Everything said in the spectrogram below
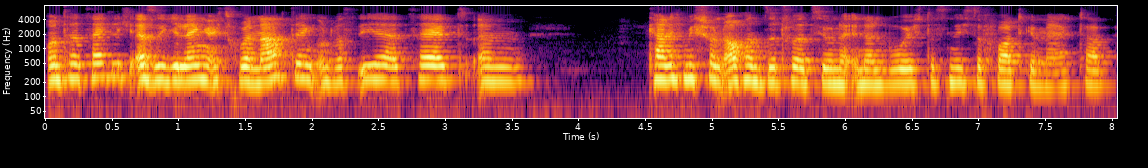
Und tatsächlich, also je länger ich drüber nachdenke und was ihr erzählt, ähm, kann ich mich schon auch an Situationen erinnern, wo ich das nicht sofort gemerkt habe.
